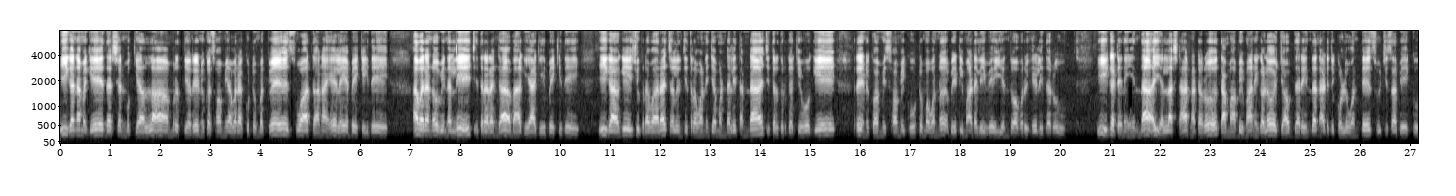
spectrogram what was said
ಈಗ ನಮಗೆ ದರ್ಶನ್ ಮುಖ್ಯ ಅಲ್ಲ. ಮೃತ್ಯ ರೇಣುಕಸ್ವಾಮಿ ಅವರ ಕುಟುಂಬಕ್ಕೆ ಸ್ವಾತನ ಹೇಳಬೇಕಿದೆ ಅವರ ನೋವಿನಲ್ಲಿ ಚಿತ್ರರಂಗ ಭಾಗಿಯಾಗಬೇಕಿದೆ. ಹೀಗಾಗಿ ಶುಕ್ರವಾರ ಚಲನಚಿತ್ರ ವಾಣಿಜ್ಯ ಮಂಡಳಿ ತಂಡ ಚಿತ್ರದುರ್ಗಕ್ಕೆ ಹೋಗಿ ರೇಣುಕಾಮಿ ಸ್ವಾಮಿ ಕುಟುಂಬವನ್ನು ಭೇಟಿ ಮಾಡಲಿವೆ ಎಂದು ಅವರು ಹೇಳಿದರು. ಈ ಘಟನೆಯಿಂದ ಎಲ್ಲ ಸ್ಟಾರ್ ನಟರು ತಮ್ಮ ಅಭಿಮಾನಿಗಳು ಜವಾಬ್ದಾರಿಯಿಂದ ನಡೆದುಕೊಳ್ಳುವಂತೆ ಸೂಚಿಸಬೇಕು.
